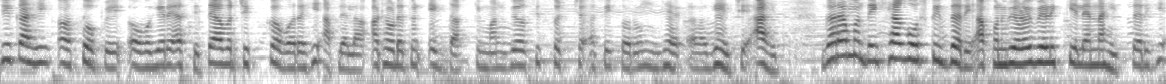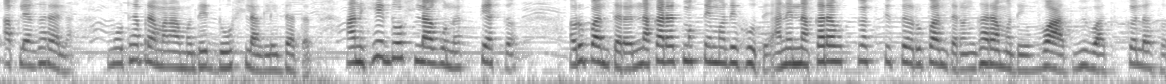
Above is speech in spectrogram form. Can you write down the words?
जे काही सोपे वगैरे असतील त्यावरचे कवरही आपल्याला आठवड्यातून एकदा किमान व्यवस्थित स्वच्छ असे करून घ्या घ्यायचे आहेत. घरामध्ये ह्या गोष्टी जरी आपण वेळोवेळी केल्या नाहीत तरीही आपल्या घराला मोठ्या प्रमाणामध्ये दोष लागले जातात. आणि हे दोष लागूनच त्याचं रूपांतरण नकारात्मकतेमध्ये होते. आणि नकारात्मकतेचं रूपांतरण घरामध्ये वाद विवाद कलह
